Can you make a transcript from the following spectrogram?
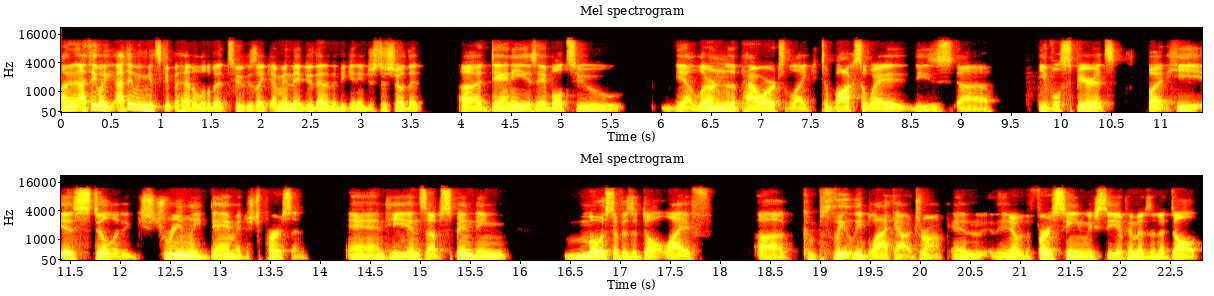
I think we, I think we can skip ahead a little bit too because like I mean they do that in the beginning just to show that uh, Danny is able to yeah learn the power to like to box away these uh, evil spirits, but he is still an extremely damaged person, and he ends up spending most of his adult life uh, completely blackout drunk. And you know the first scene we see of him as an adult,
